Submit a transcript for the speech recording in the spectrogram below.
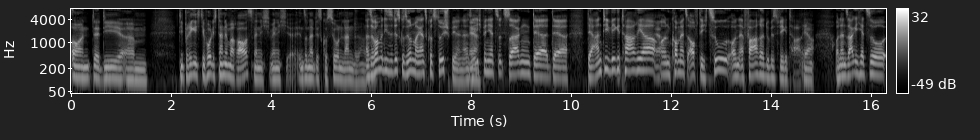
Und äh, die ähm, die bringe ich, die hole ich dann immer raus, wenn ich wenn ich äh, in so einer Diskussion lande. Also wollen wir diese Diskussion mal ganz kurz durchspielen. Also Ja. ich bin jetzt sozusagen der, der, der Anti-Vegetarier Ja. und komme jetzt auf dich zu und erfahre, du bist Vegetarier. Ja. Und dann sage ich jetzt so,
